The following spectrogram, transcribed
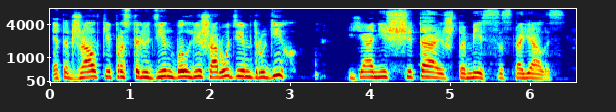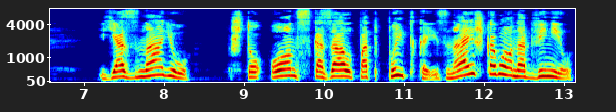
Этот жалкий простолюдин был лишь орудием других. Я не считаю, что месть состоялась. Я знаю, что он сказал под пыткой. Знаешь, кого он обвинил?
